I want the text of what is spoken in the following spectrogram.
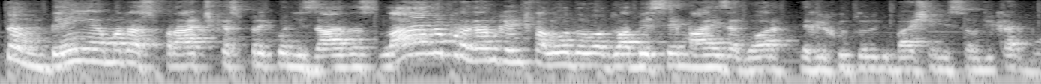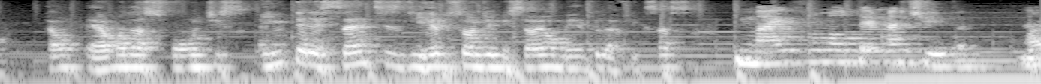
também é uma das práticas preconizadas lá no programa que a gente falou do, do ABC, agora, de agricultura de baixa emissão de carbono. Então, é uma das fontes interessantes de redução de emissão e aumento da fixação. Mais uma alternativa. Uma.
